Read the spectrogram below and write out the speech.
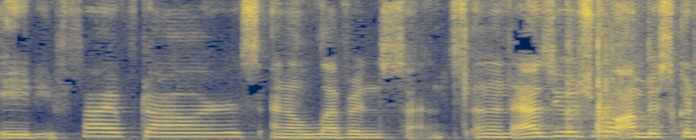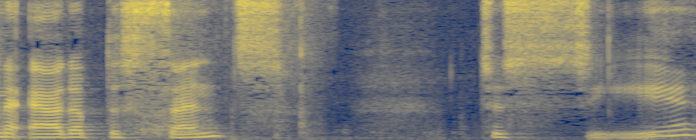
$2,185.11. And then as usual, I'm just going to add up the cents to see.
